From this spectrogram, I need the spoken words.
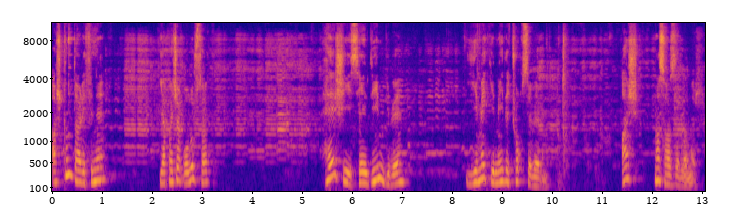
Aşkın tarifini yapacak olursak her şeyi sevdiğim gibi yemek yemeyi de çok severim. Aşk nasıl hazırlanır?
